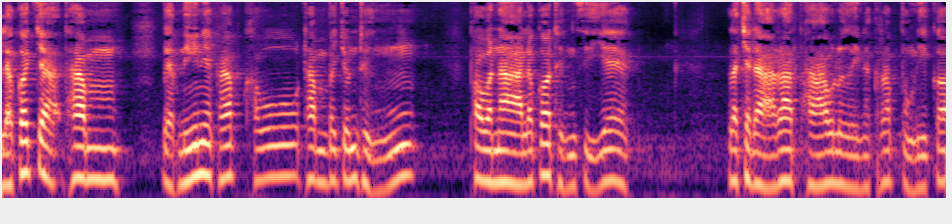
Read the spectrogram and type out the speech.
แล้วก็จะทำแบบนี้เนี่ยครับเขาทำไปจนถึงภาวนาแล้วก็ถึงสี่แยกรัชดาราดพร้าวเลยนะครับ ตรงนี้ก็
